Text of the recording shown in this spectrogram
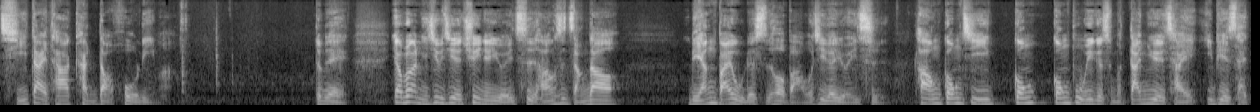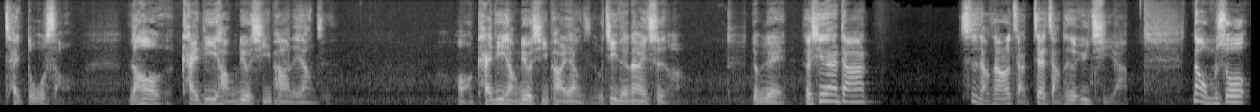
期待它看到获利嘛，对不对？要不然你记不记得去年有一次好像是涨到两百五的时候吧？我记得有一次，它好像公记公公布一个什么单月才 EPS 才才多少，然后开低行六七趴的样子，哦，开低行六七趴的样子，我记得那一次啊。对不对？可现在大家市场上都涨，在涨这个预期啊。那我们说，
